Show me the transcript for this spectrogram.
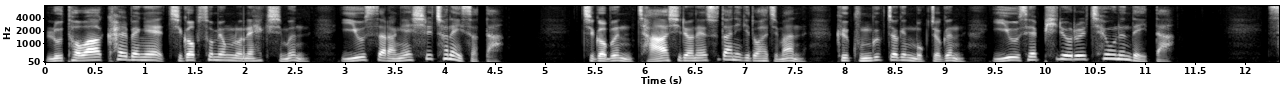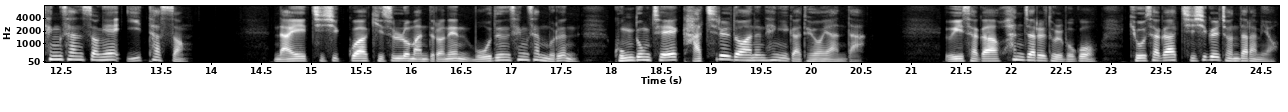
루터와 칼뱅의 직업 소명론의 핵심은 이웃사랑의 실천에 있었다. 직업은 자아 실현의 수단이기도 하지만 그 궁극적인 목적은 이웃의 필요를 채우는 데 있다. 생산성의 이타성 나의 지식과 기술로 만들어낸 모든 생산물은 공동체에 가치를 더하는 행위가 되어야 한다. 의사가 환자를 돌보고 교사가 지식을 전달하며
